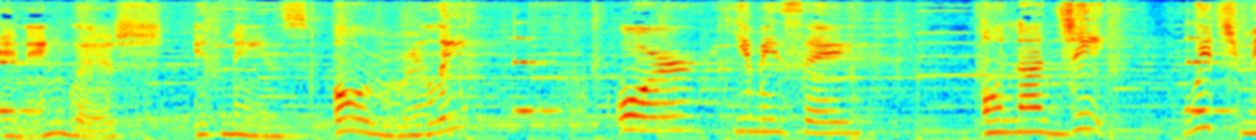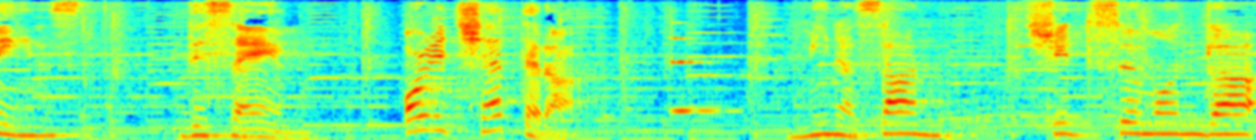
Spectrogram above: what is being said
In English, it means oh really? Or you may say onaji, which means the same, or etc. Minasan, shitsumon ga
